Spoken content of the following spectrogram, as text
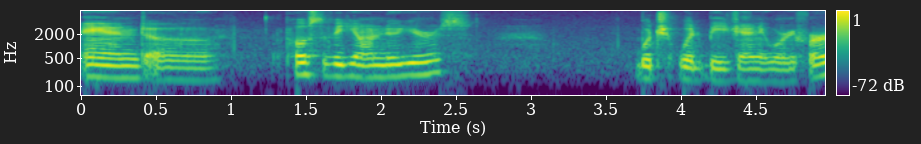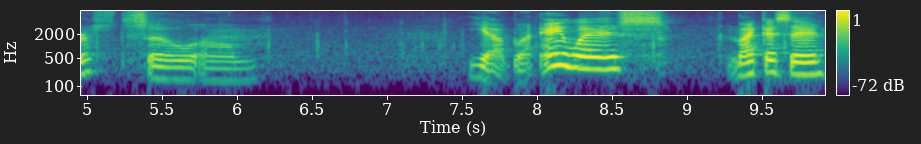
and uh, post the video on New Year's, which would be January 1st. So, um, yeah, but anyways, like I said,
